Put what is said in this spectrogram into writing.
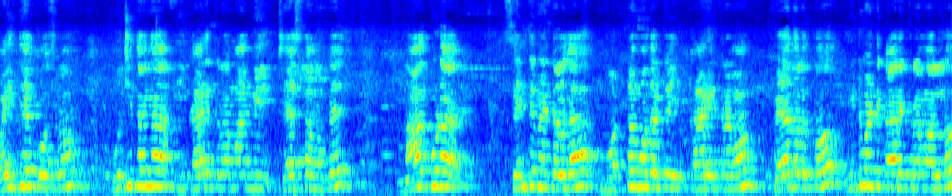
వైద్యం కోసం ఉచితంగా ఈ కార్యక్రమాన్ని చేస్తా ఉంటే నాకు కూడా సెంటిమెంటల్గా మొట్టమొదటి కార్యక్రమం పేదలతో ఇటువంటి కార్యక్రమాల్లో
